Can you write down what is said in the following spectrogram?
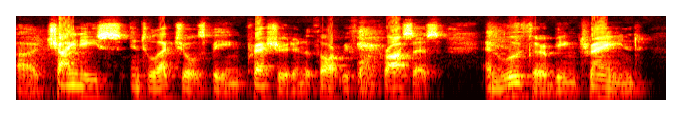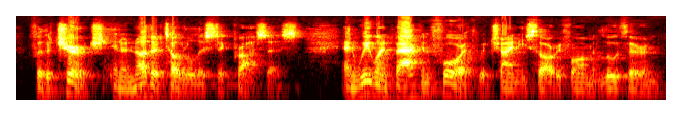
uh, Chinese intellectuals being pressured in the thought reform process and Luther being trained for the church in another totalistic process. And we went back and forth with Chinese thought reform and Luther and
